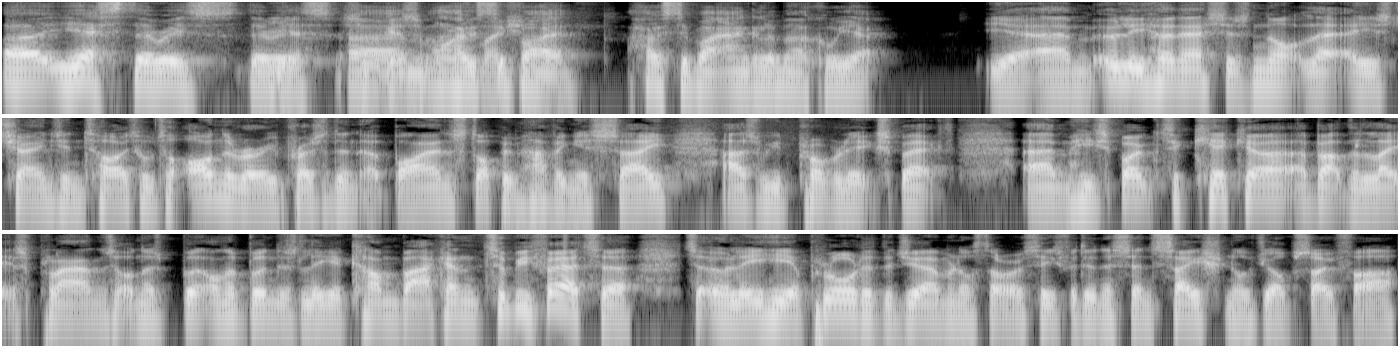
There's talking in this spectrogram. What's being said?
Uh, yes, there is. There is. So we'll um, hosted by hosted by Angela Merkel. Yeah. Yeah, um, Uli Hoeneß has not let his change in title to honorary president at Bayern stop him having his say, as we'd probably expect. Um, he spoke to Kicker about the latest plans on, his, on a Bundesliga comeback. And to be fair to, to Uli, he applauded the German authorities for doing a sensational job so far.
